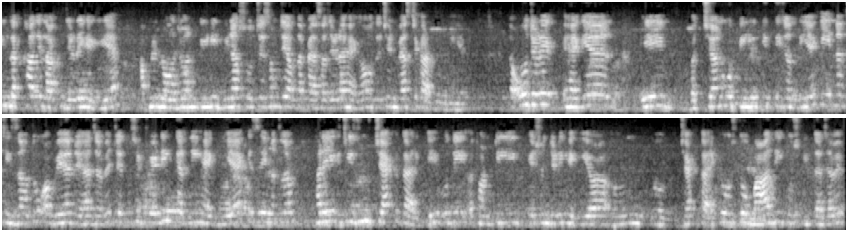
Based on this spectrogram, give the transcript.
ਕਿ ਲੱਖਾਂ ਦੇ ਲੱਖ ਜਿਹੜੇ ਹੈਗੇ ਆ, ਆਪਣੀ ਨੌਜਵਾਨ ਪੀੜ੍ਹੀ ਬਿਨਾਂ ਸੋਚੇ ਸਮਝੇ ਆਪਦਾ ਪੈਸਾ ਜਿਹੜਾ ਹੈਗਾ ਉਹਦੇ 'ਚ ਇਨਵੈਸਟ ਕਰ ਦਿੰਦੀ ਹੈ। ਤਾਂ ਉਹ ਜਿਹੜੇ ਹੈਗੇ ਆ, ਇਹ ਬੱਚਿਆਂ ਨੂੰ ਅਪੀਲ ਕੀਤੀ ਜਾਂਦੀ ਹੈ ਕਿ ਇਹਨਾਂ ਚੀਜ਼ਾਂ ਤੋਂ ਅਵੇਅਰ ਰਿਹਾ ਜਾਵੇ। ਜੇ ਤੁਸੀਂ ਟ੍ਰੇਡਿੰਗ ਕਰਨੀ ਹੈਗੀ ਹੈ, ਕਿਸੇ ਮਤਲਬ ਹਰੇਕ ਚੀਜ਼ ਨੂੰ ਚੈੱਕ ਕਰਕੇ ਉਹਦੀ ਅਥੈਂਟੀਕੇਸ਼ਨ ਜਿਹੜੀ ਹੈਗੀ ਆ, ਉਹਨੂੰ ਚੈੱਕ ਕਰਕੇ ਉਸ ਤੋਂ ਬਾਅਦ ਹੀ ਕੁਝ ਕੀਤਾ ਜਾਵੇ।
